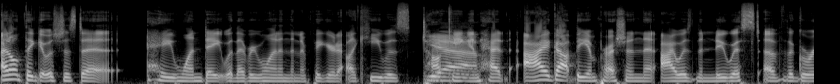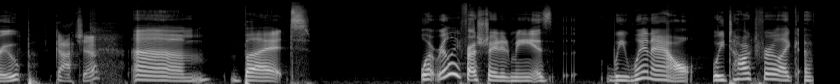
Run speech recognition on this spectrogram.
I don't think it was just a, hey, one date with everyone. And then I figured out like he was talking Yeah. and had, I got the impression that I was the newest of the group. Gotcha. Um, but what really frustrated me is we went out, we talked for like a,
